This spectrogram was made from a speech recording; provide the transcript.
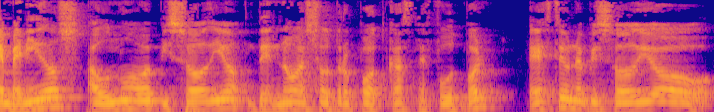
Bienvenidos a un nuevo episodio de No es otro podcast de fútbol. Este es un episodio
